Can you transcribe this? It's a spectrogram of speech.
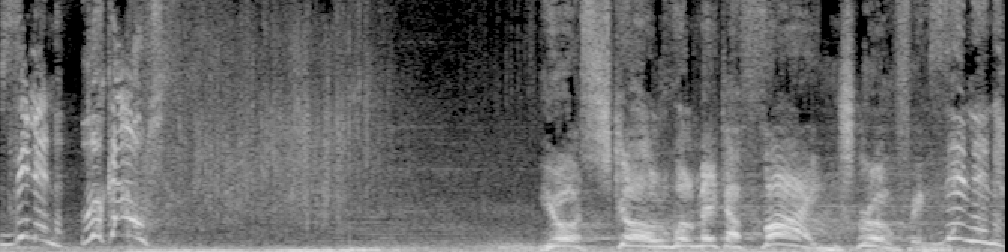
Zinnin, look out! Your skull will make a fine trophy! Zinnin!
